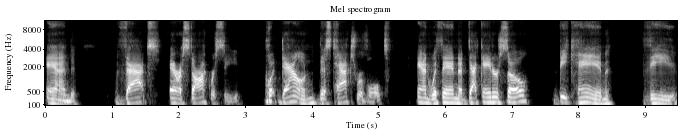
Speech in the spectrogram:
and that aristocracy put down this tax revolt and within a decade or so became the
